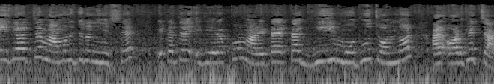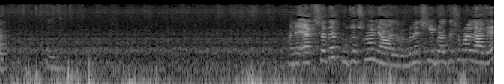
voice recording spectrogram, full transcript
এই যে হচ্ছে মামনের জন্য নিয়ে এসছে, এটাতে এই যে এরকম, আর এটা একটা ঘি, মধু, চন্দন আর অর্ঘের চাল। মানে একসাথে পুজোর সময় নেওয়া যাবে। মানে শিবরাত্রির সময় লাগে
